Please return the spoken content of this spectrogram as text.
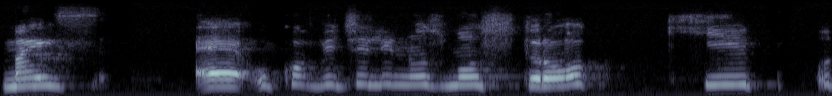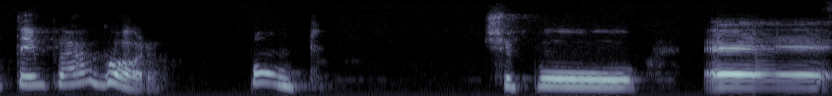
mas é, o Covid ele nos mostrou que o tempo é agora. Ponto. Tipo, é,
